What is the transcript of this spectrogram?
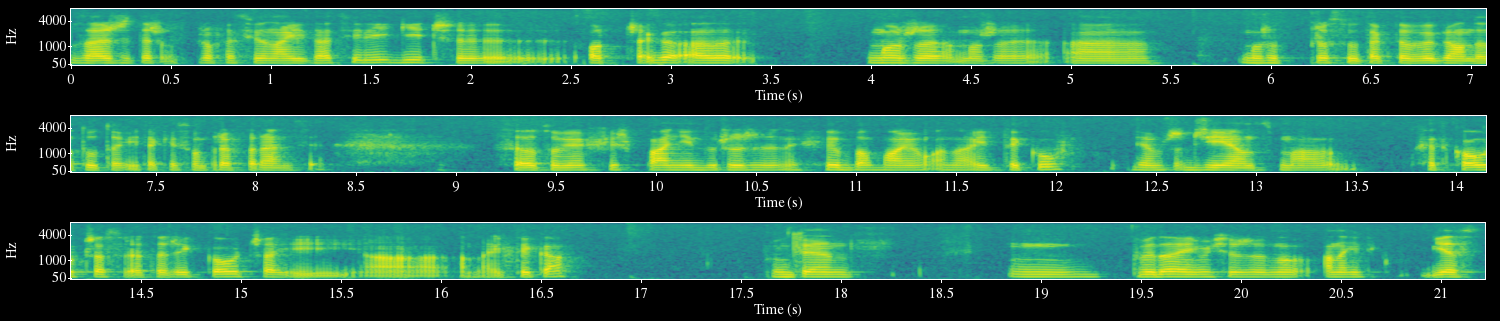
zależy też od profesjonalizacji ligi, czy od czego, ale może, może, e, może po prostu tak to wygląda tutaj i takie są preferencje. Tego co wiem, w Hiszpanii drużyny chyba mają analityków. Wiem, że Giants ma head coacha, strategic coacha i a, analityka. Więc mm, wydaje mi się, że no, analityk jest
